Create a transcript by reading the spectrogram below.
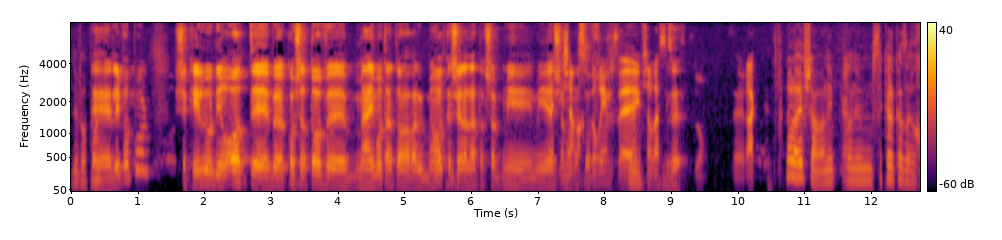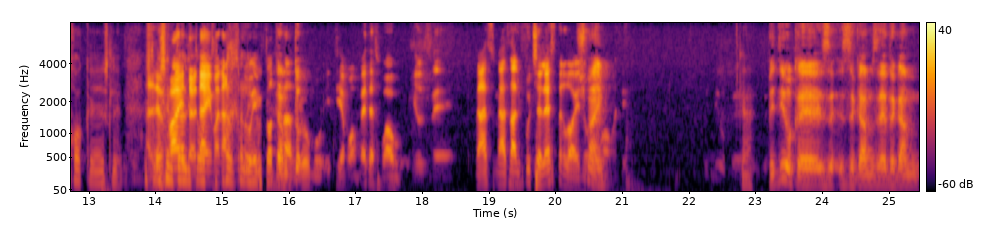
וליברפול. שכאילו נראות uh, בכושר טוב ומאיימות על התואר, אבל מאוד קשה לדעת עכשיו מי, מי יהיה שם בסוף. שישה מחזורים זה כן. אי אפשר להשיג זה... כלום. זה רק... לא, לא, אי אפר, אני, כן. אני מסתכל כזה רחוק, אה, יש לי... הלוואי, אתה יודע, אם אנחנו, אם טוטנאם תהיה מועמדת, וואו, כאילו זה... מאז האליפות של אסטר לא היינו מועמדים. בדיוק, אה, זה, זה גם זה וגם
